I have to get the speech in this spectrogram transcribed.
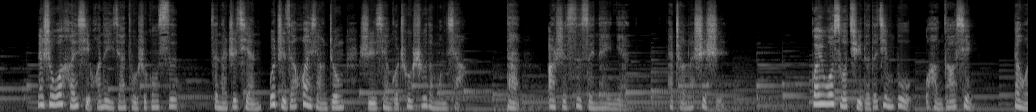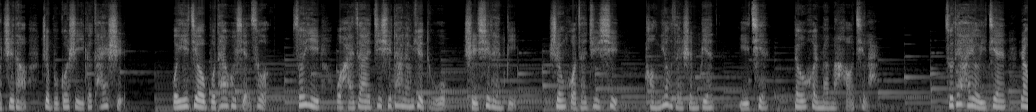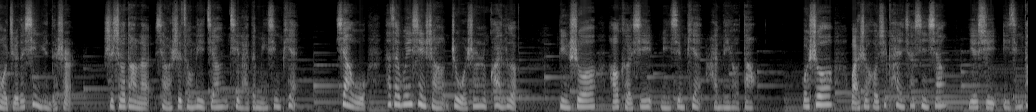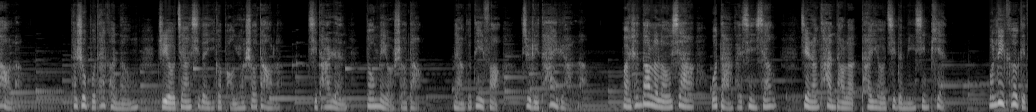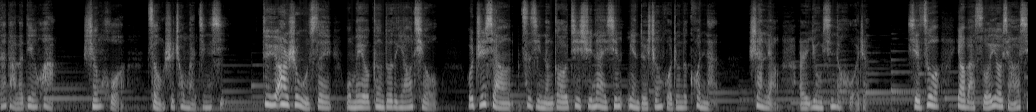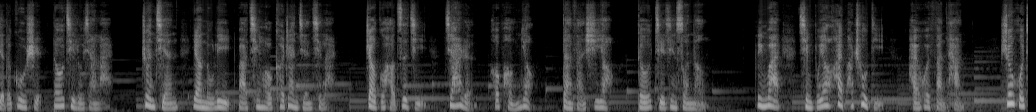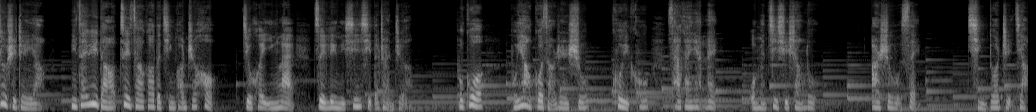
那是我很喜欢的一家图书公司。在那之前，我只在幻想中实现过出书的梦想，但二十四岁那一年，它成了事实。关于我所取得的进步，我很高兴，但我知道这不过是一个开始。我依旧不太会写作，所以我还在继续大量阅读，持续练笔，生活在继续，朋友在身边，一切都会慢慢好起来。昨天还有一件让我觉得幸运的事儿，是收到了小诗从丽江寄来的明信片。下午，他在微信上祝我生日快乐，并说好可惜明信片还没有到。我说晚上回去看一下信箱，也许已经到了。他说不太可能，只有江西的一个朋友收到了，其他人都没有收到，两个地方距离太远了。晚上到了楼下，我打开信箱。竟然看到了他邮寄的明信片，我立刻给他打了电话。生活总是充满惊喜。对于二十五岁，我没有更多的要求，我只想自己能够继续耐心面对生活中的困难，善良而用心的活着。写作要把所有想要写的故事都记录下来，赚钱要努力把青楼客栈捡起来，照顾好自己、家人和朋友，但凡需要都竭尽所能。另外，请不要害怕触底，还会反弹。生活就是这样，你在遇到最糟糕的情况之后，就会迎来最令你欣喜的转折。不过，不要过早认输，哭一哭，擦干眼泪，我们继续上路。二十五岁，请多指教。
